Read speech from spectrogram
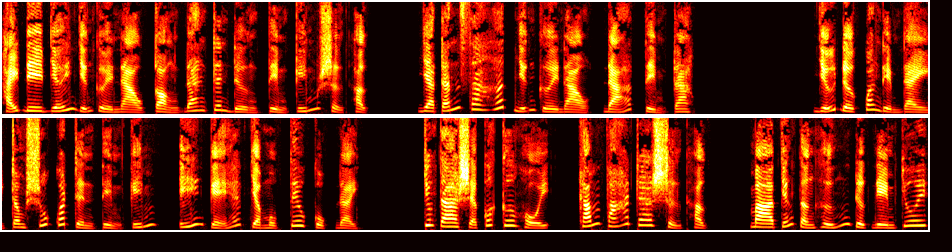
hãy đi với những người nào còn đang trên đường tìm kiếm sự thật và tránh xa hết những người nào đã tìm ra. Giữ được quan điểm này trong suốt quá trình tìm kiếm ý nghĩa và mục tiêu cuộc đời, chúng ta sẽ có cơ hội khám phá ra sự thật mà vẫn tận hưởng được niềm vui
